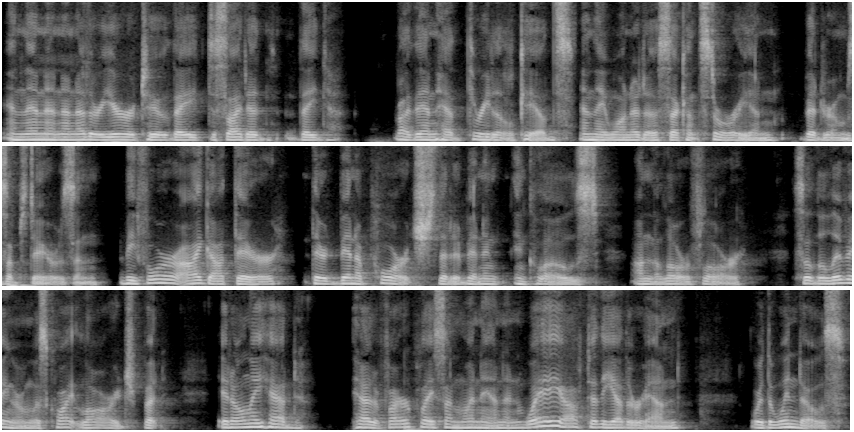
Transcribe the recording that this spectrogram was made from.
And then in another year or two, they decided they'd by then had three little kids and they wanted a second story and bedrooms upstairs. And before I got there, there'd been a porch that had been en- enclosed on the lower floor. So the living room was quite large, but it only had it had a fireplace on one end and way off to the other end were the windows.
